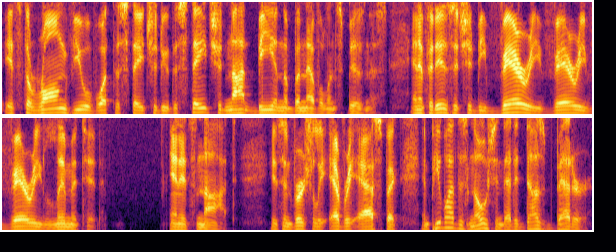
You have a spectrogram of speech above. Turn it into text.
It's the wrong view of what the state should do. The state should not be in the benevolence business, and if it is, it should be very, very, very limited, and it's not. It's in virtually every aspect. And people have this notion that it does better,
